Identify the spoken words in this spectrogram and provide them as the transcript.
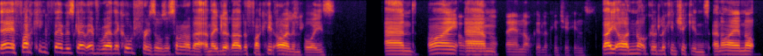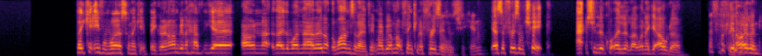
Their fucking feathers go everywhere. They're called frizzles or something like that, and they look like the fucking Island. Boys. And I Oh, they, are am. not, they are not good looking chickens. They are not good-looking chickens, and I am not. They get even worse when they get bigger, and I'm going to have. Yeah. Oh no, they're the one. No, they're not the ones. I don't think. Maybe I'm not thinking of a frizzle frizzles. chicken. Yeah, it's a frizzle chick. Actually, look what they look like when they get older. That's a Fucking frizzle. Island.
